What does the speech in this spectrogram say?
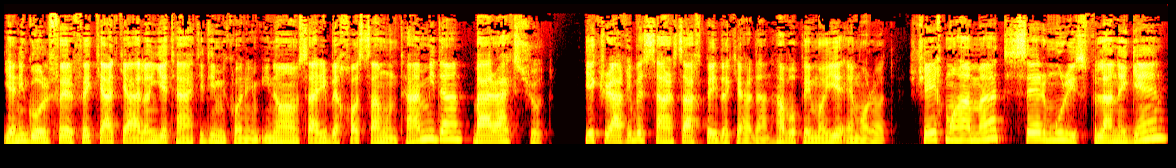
یعنی Gulf Air فکر کرد که الان یه تهدیدی می‌کنیم. اینا هم سریع به خواستمون تن میدن. برعکس شد. یک رقیب سرسخت پیدا کردن. هواپیمایی امارات. شیخ محمد سر موریس فلانگن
